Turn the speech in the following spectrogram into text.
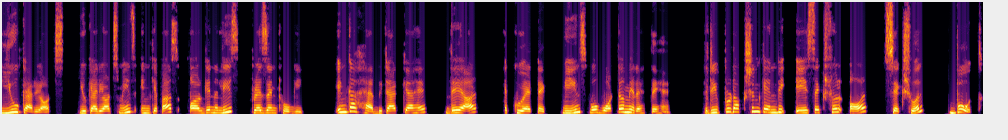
eukaryotes eukaryotes means इनके पास ऑर्गेनलीज प्रेजेंट होगी। इनका हैबिटेट क्या है? दे आर एक्वेटिक मींस वो वाटर में रहते हैं। रिप्रोडक्शन कैन बी एसेक्सुअल और sexual both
